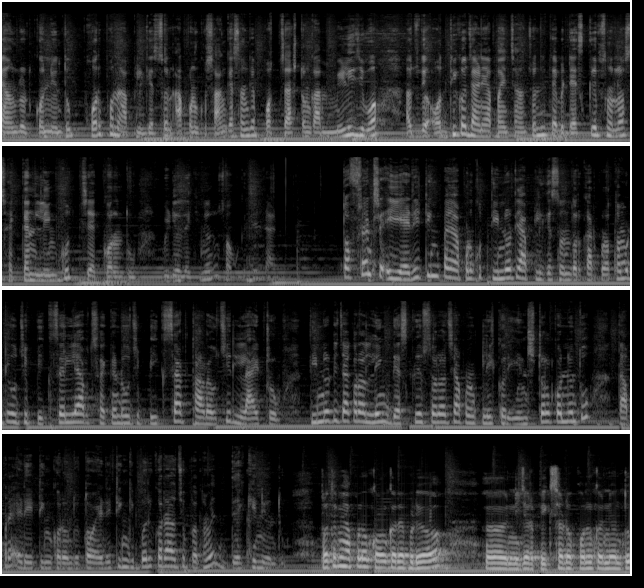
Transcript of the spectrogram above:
ডাউনলোড করে নিউ ফোর ফোন আপ্লিকেসন আপনার সাংে সাংে পচাশ টাকা মিলে যাব আর যদি অধিক জাঁয়া চাহুন তবে ডেসক্রিপশন সেকেন্ড লিঙ্ক চেক করুন ভিডিও দেখি নিউ সবকিছু তো ফ্রেন্ডস এই এডিটিং পাই আপনার তিনোটি আপ্লিকেসন দরকার প্রথমটি হচ্ছে পিক্সেল ল্যাব সেকেন্ড হচ্ছে পিক্সার থার্ড হচ্ছে লাইট রুম তিনোটি যাকর লিঙ্ক ডেসক্রিপশন আছে আপনার ক্লিক করে ইনস্টল করে নিয়ন্তু তারপরে এডিটিং করন্তু তো এডিটিং কিপরি করা হচ্ছে প্রথমে দেখি নিয়ন্তু প্রথমে আপনার কম করা পড়িব নিজের পিক্সার্ট ওপেন করে নিয়ন্তু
